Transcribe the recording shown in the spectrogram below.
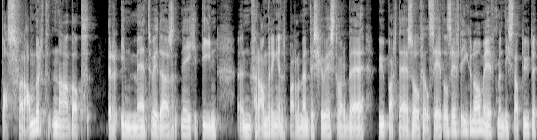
pas veranderd nadat er in mei 2019 een verandering in het parlement is geweest waarbij uw partij zoveel zetels heeft ingenomen? Heeft men die statuten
